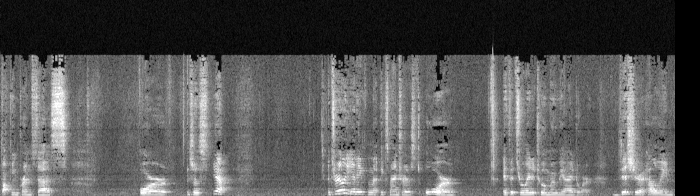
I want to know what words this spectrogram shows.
fucking princess. Or just, yeah. It's really anything that piques my interest or if it's related to a movie I adore. This year at Halloween,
